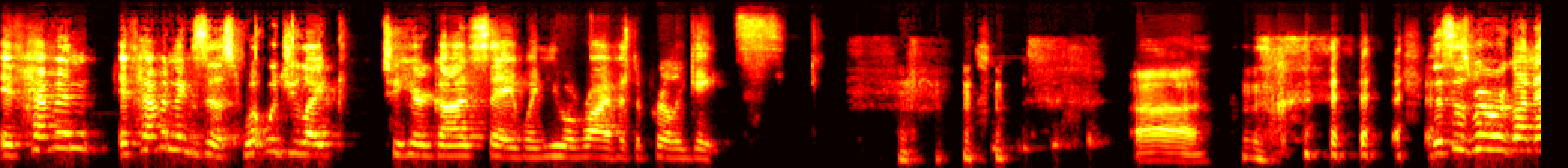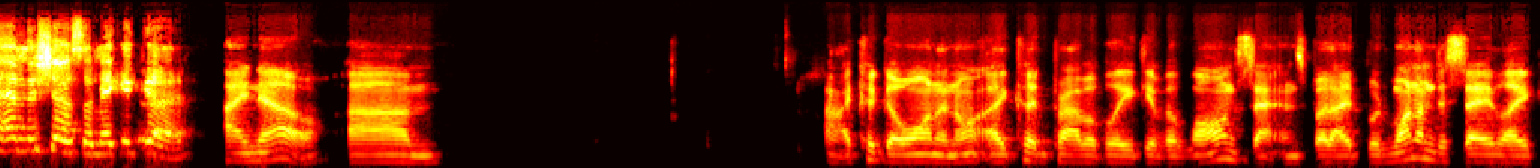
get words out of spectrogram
if heaven, if heaven exists, what would you like to hear God say when you arrive at the pearly gates? uh This is where we're going to end the show, so make it good. I know. Um, I could go on and on. I could probably give a long sentence, but I would want them to say like,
